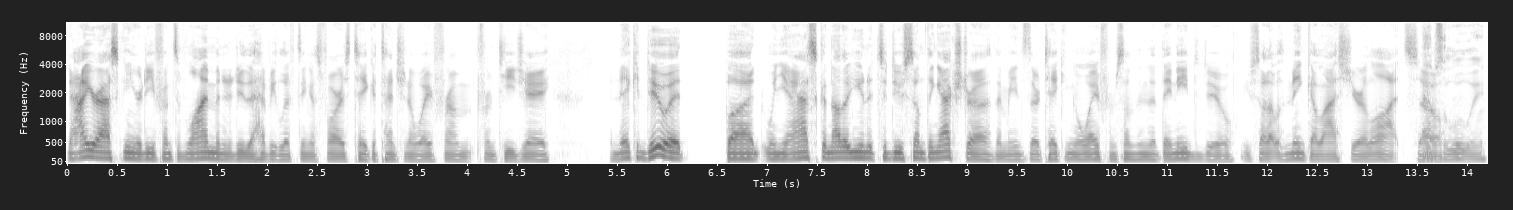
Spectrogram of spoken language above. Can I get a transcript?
now you're asking your defensive linemen to do the heavy lifting as far as take attention away from from TJ, and they can do it. But when you ask another unit to do something extra, that means they're taking away from something that they need to do. You saw that with Minkah last year a lot. So Absolutely.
